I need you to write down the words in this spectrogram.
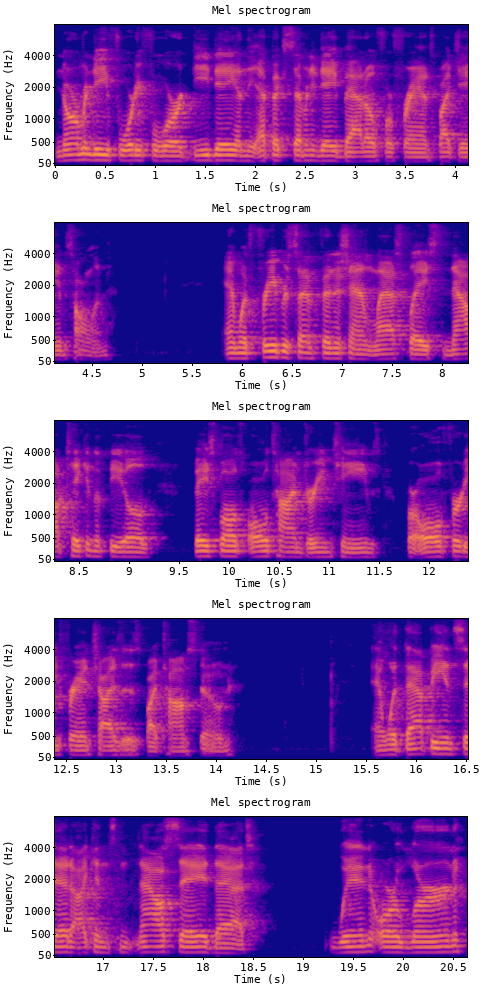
Normandy 44 D Day and the Epic 70 Day Battle for France by James Holland. And with 3% finish and last place, now taking the field, baseball's all time dream teams for all 30 franchises by Tom Stone. And with that being said, I can now say that win or learn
